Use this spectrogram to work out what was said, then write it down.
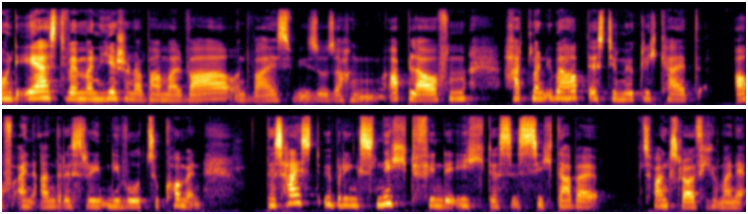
Und erst wenn man hier schon ein paar Mal war und weiß, wie so Sachen ablaufen, hat man überhaupt erst die Möglichkeit, auf ein anderes Niveau zu kommen. Das heißt übrigens nicht, finde ich, dass es sich dabei zwangsläufig um eine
